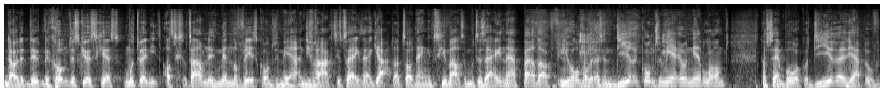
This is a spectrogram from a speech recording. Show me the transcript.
Nou, de, de, de gronddiscussie is, moeten wij niet als samenleving minder vlees consumeren? En die vraag ik, ja, dat zou denk ik misschien wel zo moeten zijn. Hè? Per dag 400.000 dieren consumeren we in Nederland. Dat zijn behoorlijk wat dieren. Je hebt over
